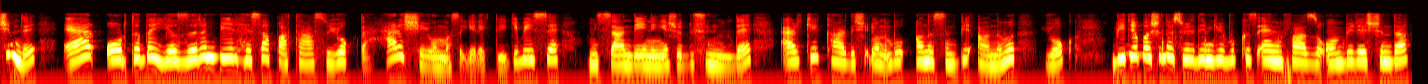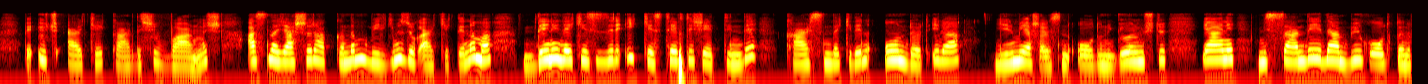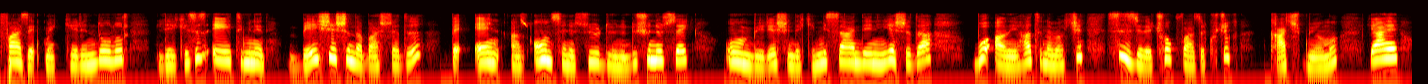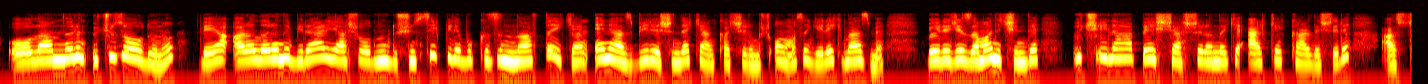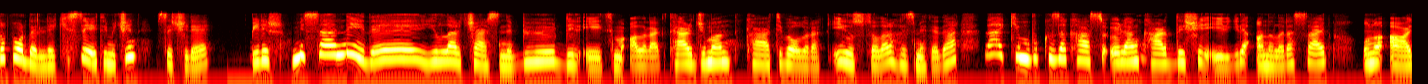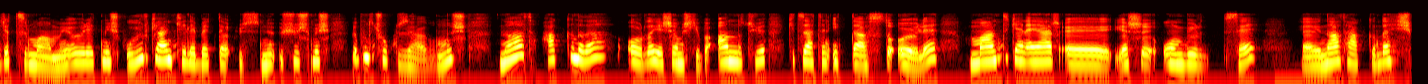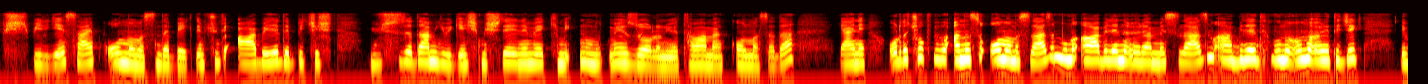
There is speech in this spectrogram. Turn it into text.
Şimdi eğer ortada yazarın bir hesap hatası yok da her şey olması gerektiği gibi ise Missandei'nin yaşı düşünüldüğünde erkek kardeşi olan bu anısın bir anlamı yok. Video başında söylediğim gibi bu kız en fazla 11 yaşında ve 3 erkek kardeşi varmış. Aslında yaşları hakkında mı bilgimiz yok erkeklerin ama Deni lekesizleri ilk kez teftiş ettiğinde karşısındakilerin 14 ila 20 yaş arasında olduğunu görmüştü. Yani Missandei'den büyük olduklarını farz etmek yerinde olur. Lekesiz eğitiminin 5 yaşında başladığı ve en az 10 sene sürdüğünü düşünürsek 11 yaşındaki Missandei'nin yaşı da bu anıyı hatırlamak için sizce de çok fazla küçük kaçmıyor mu? Yani oğlanların üçüz olduğunu veya aralarında birer yaş olduğunu düşünsek bile bu kızın naftayken en az bir yaşındayken kaçırılmış olması gerekmez mi? Böylece zaman içinde 3 ila 5 yaşlarındaki erkek kardeşleri Astopor'da lekis eğitim için seçilebilir bilir. Missandei de yıllar içerisinde büyür, dil eğitimi alarak tercüman, katibe olarak iyi ustalara hizmet eder. Lakin bu kıza karşı ölen kardeşiyle ilgili anılara sahip ona ağaca tırmanmayı öğretmiş, uyurken kelebekler üstüne üşüşmüş ve bunu çok güzel bulmuş. Naat hakkında da orada yaşamış gibi anlatıyor ki zaten iddiası da öyle. Mantıken eğer e, yaşı 11 ise e, Naat hakkında hiçbir bilgiye sahip olmamasını da bekliyorum. Çünkü abileri de bir çeşit yüzsüz adam gibi geçmişlerini ve kimliklerini unutmaya zorlanıyor tamamen olmasa da. Yani orada çok bir anısı olmaması lazım. Bunu abilerine öğrenmesi lazım. Abileri de bunu ona öğretecek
